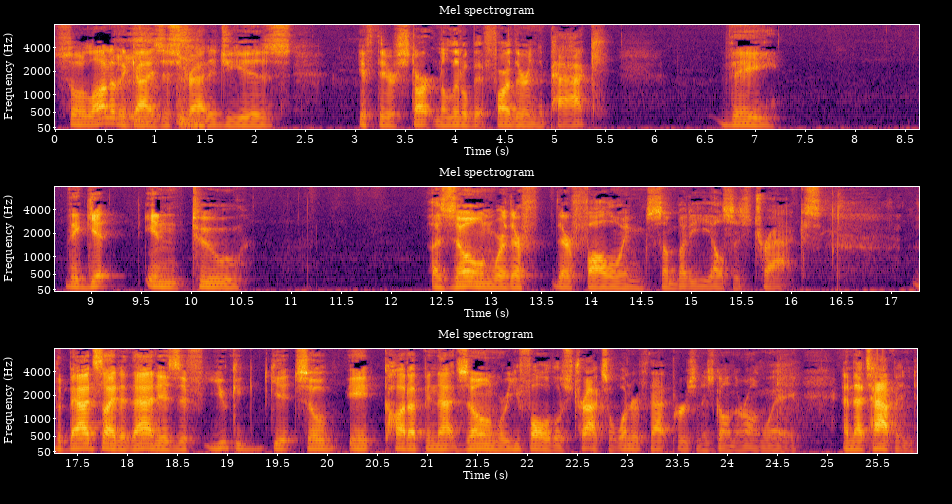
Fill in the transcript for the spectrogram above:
So a lot of the guys' strategy is if they're starting a little bit farther in the pack, they they get into a zone where they're they're following somebody else's tracks. The bad side of that is if you could get so it, caught up in that zone where you follow those tracks, I wonder if that person has gone the wrong way. and that's happened.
